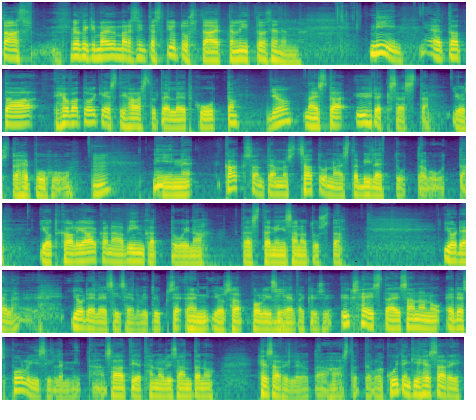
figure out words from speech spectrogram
taas jotenkin mä ymmärsin tästä jutusta, että niitä olisi enemmän. Niin, tota, he ovat oikeasti haastatelleet kuutta. Joo. Näistä yhdeksästä, joista he puhuu, mm. niin kaksi on tämmöistä satunnaista bilettuttavuutta, jotka oli aikanaan vinkattuina tästä niin sanotusta jodel, jodelesiselvityksen, jossa poliisi mm. heiltä kysyi. Yksi heistä ei sanonut edes poliisille mitään. Saatiin, että hän oli antanut Hesarille jotain haastattelua. Kuitenkin Hesari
